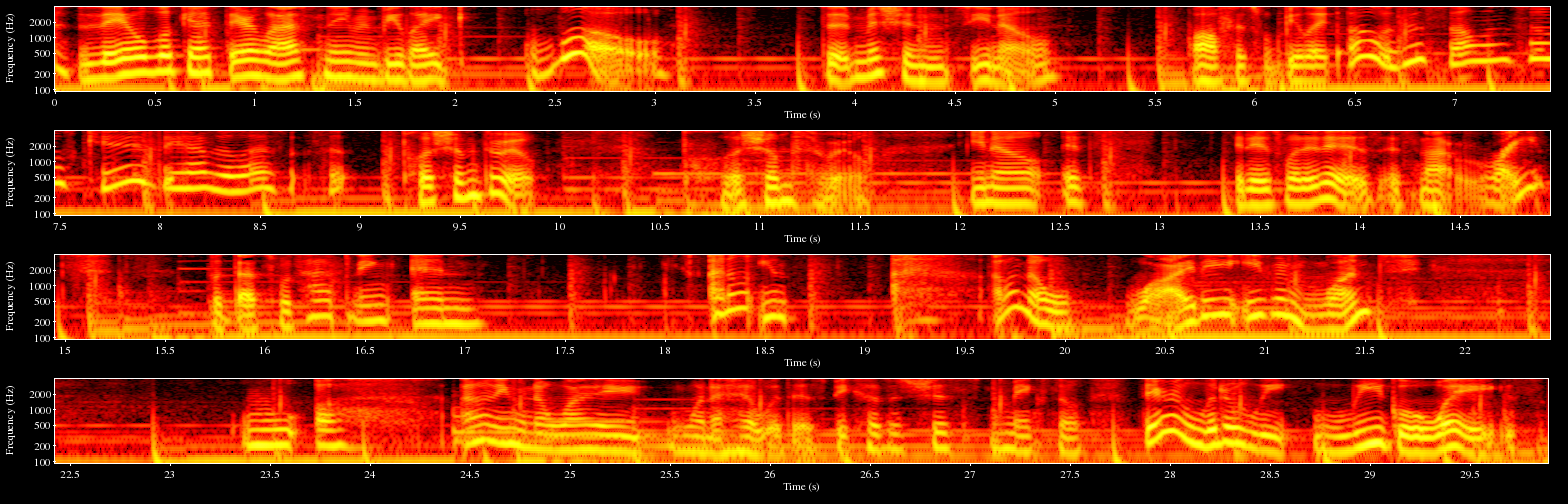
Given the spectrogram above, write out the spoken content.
they'll look at their last name and be like, whoa. The admissions, you know, office will be like, oh, is this so and so's kid? They have the last. Push them through. Push them through. You know, it's it is what it is. It's not right, but that's what's happening. And I don't, I don't know why they even want. Uh, I don't even know why they went ahead with this because it just makes no. There are literally legal ways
